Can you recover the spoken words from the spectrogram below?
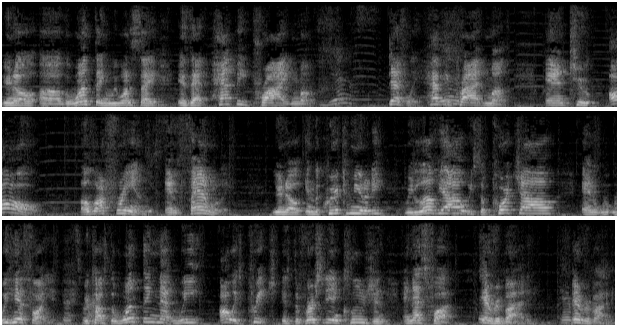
you know, uh, the one thing we want to say is that Happy Pride Month. Yes. Definitely. Happy Yes. Pride Month. And to all of our friends Yes. and family, you know, in the queer community, we love y'all, we support y'all, and we're here for you. That's right. Because the one thing that we always preach is diversity inclusion, and that's for everybody. Everybody. Everybody.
